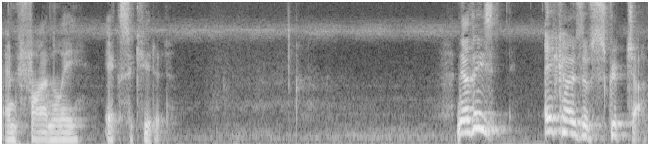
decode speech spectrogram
and finally executed. Now, these echoes of Scripture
